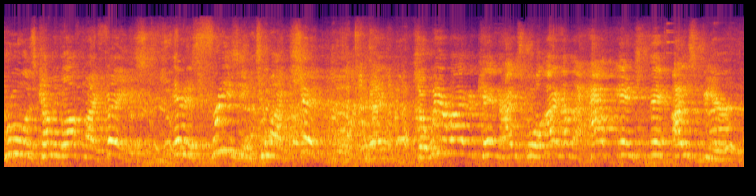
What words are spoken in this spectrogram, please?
drool is coming off my face, it is freezing to my chin. Okay? So we arrive at Canton High School. I have a half inch thick ice beer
